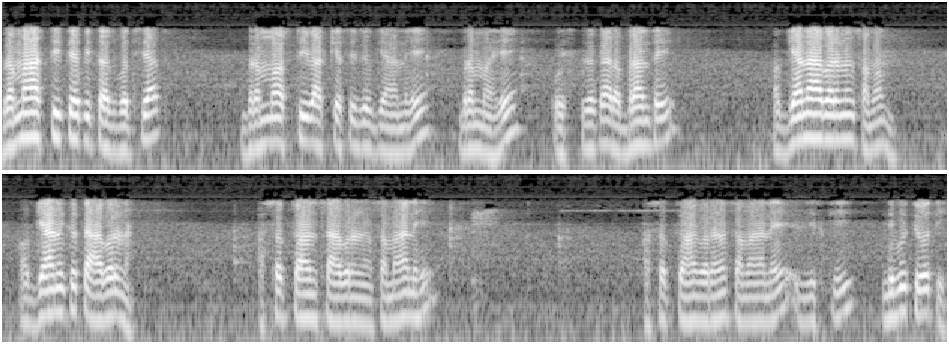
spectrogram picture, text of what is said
ब्रह्मास्तित्व तद्वत ब्रह्म अस्थि वाक्य से जो ज्ञान है ब्रह्म है वो इस प्रकार अभ्रांत है। अज्ञान आवरण समम। अज्ञान कृत आवरण। असत्वांश आवरण समान है। असत्वावरण समान है, जिसकी निवृत्ति होती।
